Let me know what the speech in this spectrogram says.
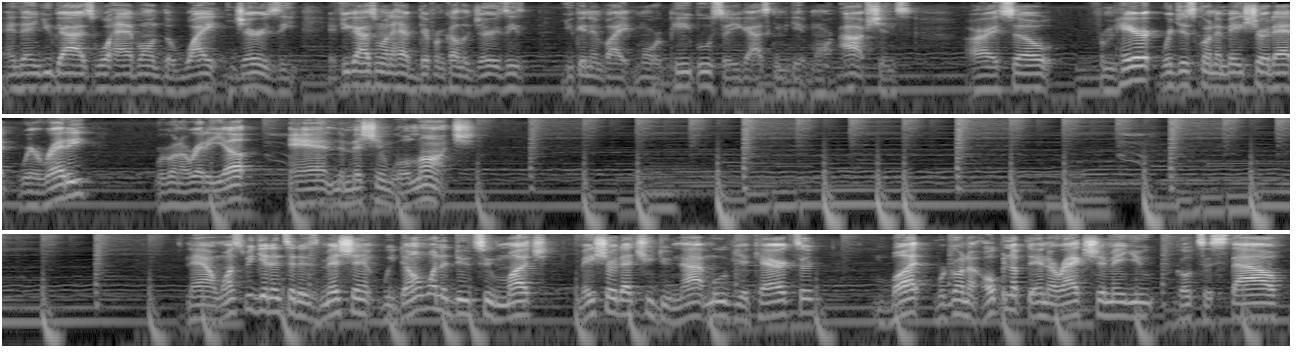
and then you guys will have on the white jersey. If you guys want to have different color jerseys, you can invite more people so you guys can get more options. All right, so from here, we're just going to make sure that we're ready. We're going to ready up and the mission will launch. Now, once we get into this mission, we don't want to do too much. Make sure that you do not move your character, but we're going to open up the interaction menu, go to style,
